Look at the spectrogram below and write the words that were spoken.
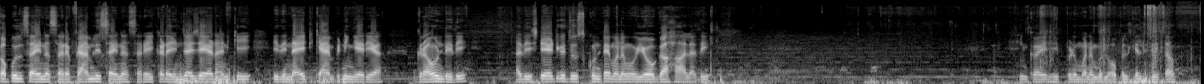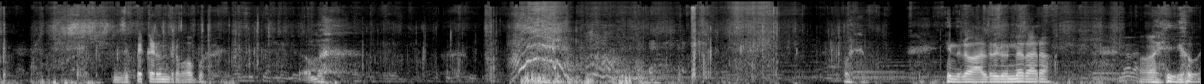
కపుల్స్ అయినా సరే ఫ్యామిలీస్ అయినా సరే ఇక్కడ ఎంజాయ్ చేయడానికి ఇది నైట్ క్యాంపెనింగ్ ఏరియా. గ్రౌండ్ ఇది. అది స్టేట్గా చూసుకుంటే మనము యోగా హాల్ అది. ఇంకా ఇప్పుడు మనము లోపలికి వెళ్ళి చూద్దాం. జిప్ ఎక్కడ ఉందిరా బాబు? ఇందులో ఆల్రెడీ ఉన్నారా అయ్యో.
